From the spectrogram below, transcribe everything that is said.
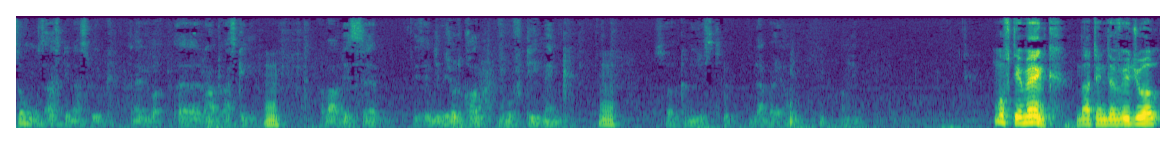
Someone was asking last week, and I got uh, around to asking you Mm. about this uh, this individual called Mufti Menk. Mm. So can you just elaborate on on him? Mufti Menk, that individual,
